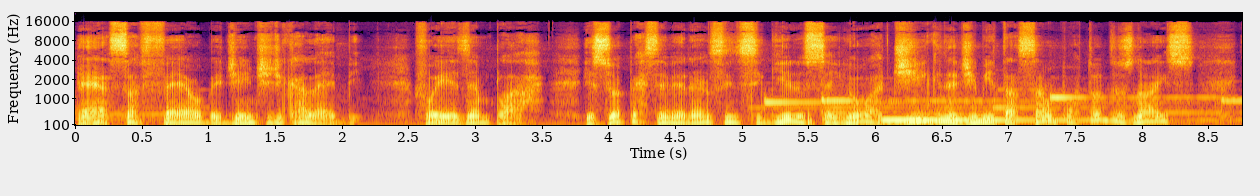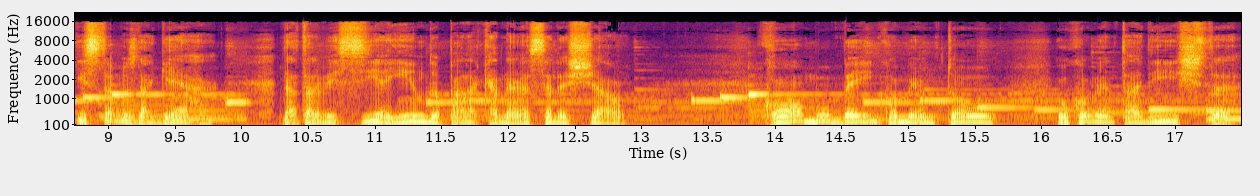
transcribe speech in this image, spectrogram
Essa fé obediente de Caleb foi exemplar, e sua perseverança em seguir o Senhor digna de imitação por todos nós que estamos na guerra, na travessia indo para Canaã Celestial. Como bem comentou o comentarista,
